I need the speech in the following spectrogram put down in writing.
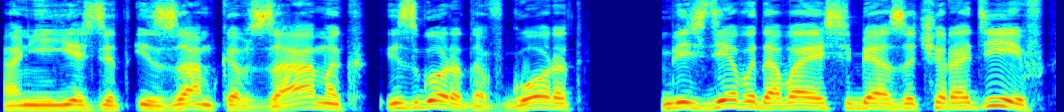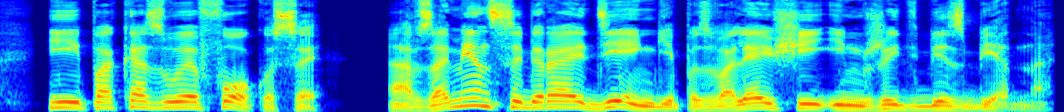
Они ездят из замка в замок, из города в город, везде выдавая себя за чародеев и показывая фокусы, а взамен собирая деньги, позволяющие им жить безбедно.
